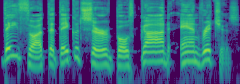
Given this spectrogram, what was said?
They thought that they could serve both God and riches.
